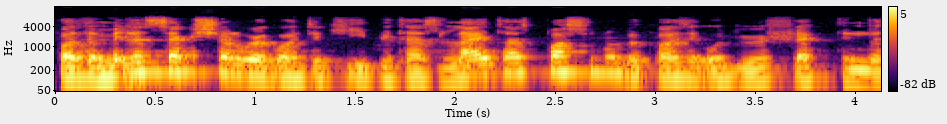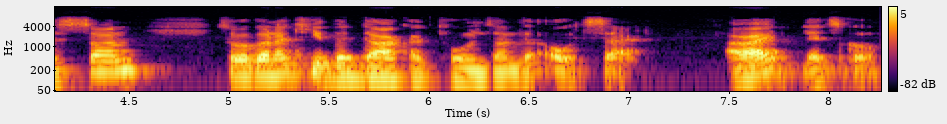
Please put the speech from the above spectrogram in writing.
For the middle section, we're going to keep it as light as possible because it would be reflecting the sun. So we're going to keep the darker tones on the outside. All right, let's go.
